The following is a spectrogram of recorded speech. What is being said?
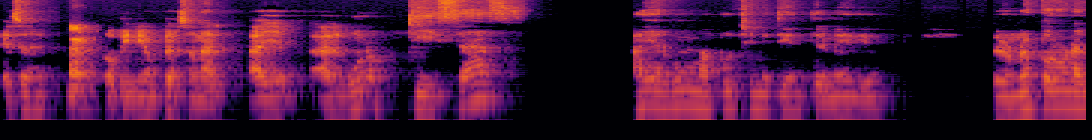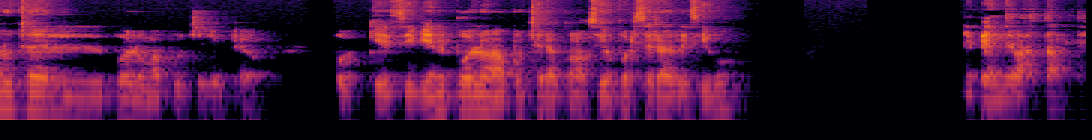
Eso es opinión personal. Hay algunos quizás hay algún mapuche metido entre medio, pero no es por una lucha del pueblo mapuche, yo creo. Porque si bien el pueblo mapuche era conocido por ser agresivo, depende bastante.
